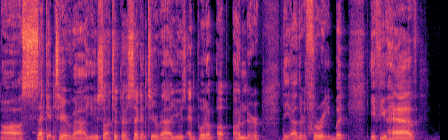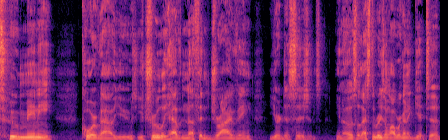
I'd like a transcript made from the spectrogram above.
uh, second tier values. So I took those second tier values and put them up under the other three. But if you have too many core values, you truly have nothing driving your decisions. You know, so that's the reason why we're going to get to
